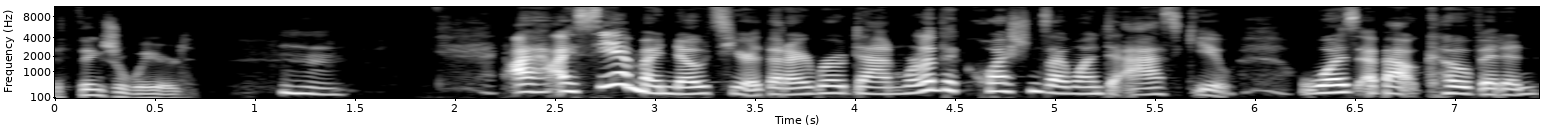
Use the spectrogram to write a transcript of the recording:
Things are weird. Mm-hmm. I, I, see in my notes here that I wrote down one of the questions I wanted to ask you was about COVID. And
